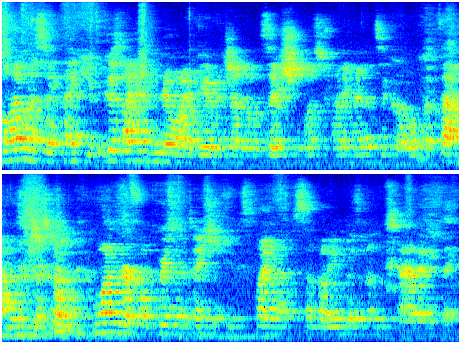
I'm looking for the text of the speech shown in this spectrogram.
Well, I want to say thank you because I had no idea what generalization was 20 minutes ago, but that was just a wonderful presentation to explain that to somebody who doesn't understand anything.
